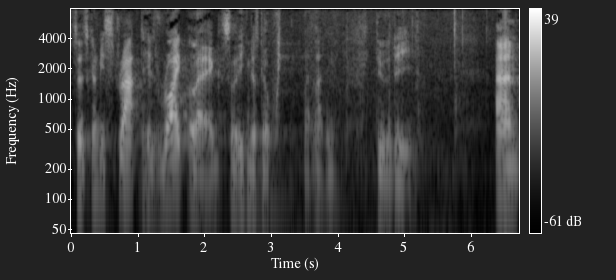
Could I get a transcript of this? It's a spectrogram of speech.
so it's going to be strapped to his right leg so that he can just go like that and do the deed. And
